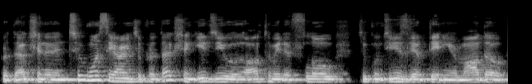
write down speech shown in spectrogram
production. And then two, once they are into production, gives you an automated flow to continuously updating your model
